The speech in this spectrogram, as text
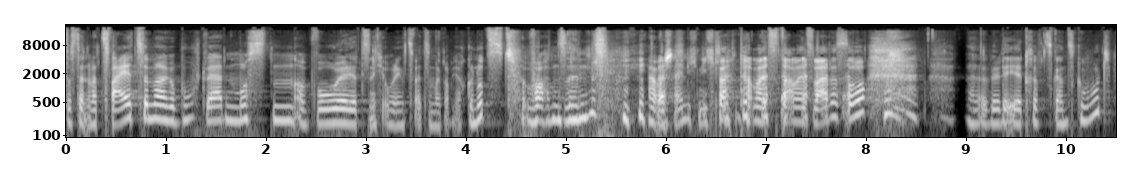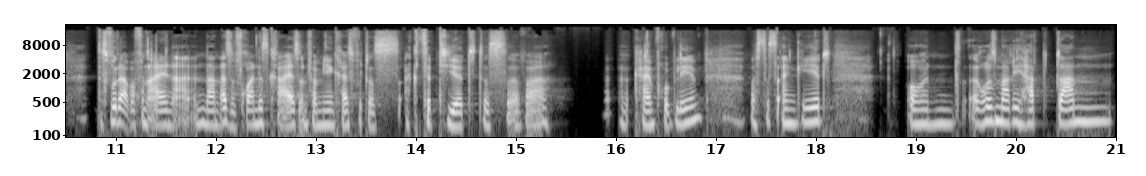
dass dann immer zwei Zimmer gebucht werden mussten, obwohl jetzt nicht unbedingt zwei Zimmer, glaube ich, auch genutzt worden sind. Ja, wahrscheinlich nicht. damals, damals war das so. Äh, wilde Ehe trifft es ganz gut. Das wurde aber von allen anderen, also Freundeskreis und Familienkreis wurde das akzeptiert. Das äh, war äh, kein Problem, was das angeht. Und Rosemarie hat dann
